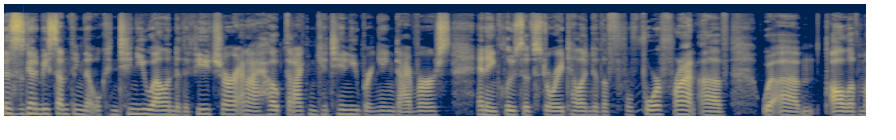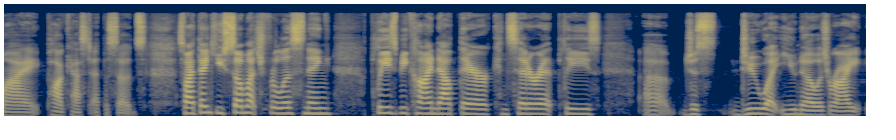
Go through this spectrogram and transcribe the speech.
This is going to be something that will continue well into the future. And I hope that I can continue bringing diverse and inclusive storytelling to the f- forefront of um, all of my podcast episodes. So I thank you so much for listening. Please be kind out there, considerate. Please uh, just do what you know is right.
